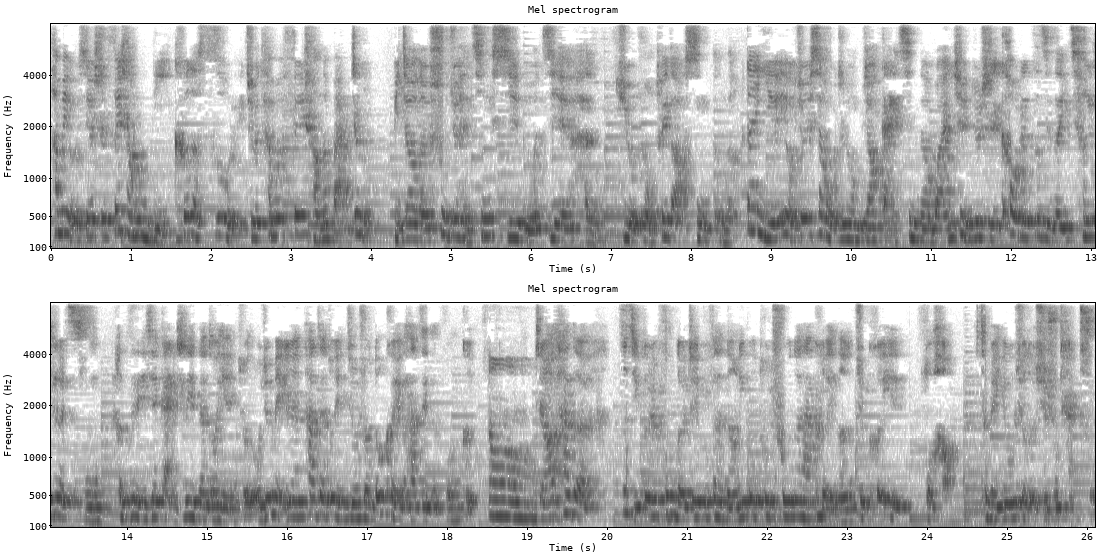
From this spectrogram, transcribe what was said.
他们有些是非常理科的思维，就是他们非常的板正。比较的数据很清晰，逻辑很具有这种推导性等等，但也有就是像我这种比较感性的，完全就是靠着自己的一腔热情和自己的一些感知力在做研究的。我觉得每个人他在做研究的时候都可以有他自己的风格哦，只要他的自己个人风格这一部分的能力够突出，那他可能就可以做好特别优秀的学术阐述。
